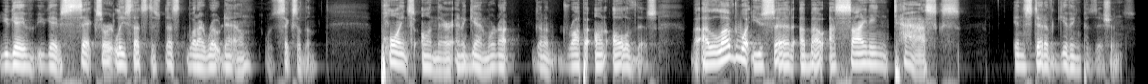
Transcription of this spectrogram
you gave you gave six, or at least that's the, that's what I wrote down was six of them points on there. And again, we're not going to drop it on all of this, but I loved what you said about assigning tasks instead of giving positions.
